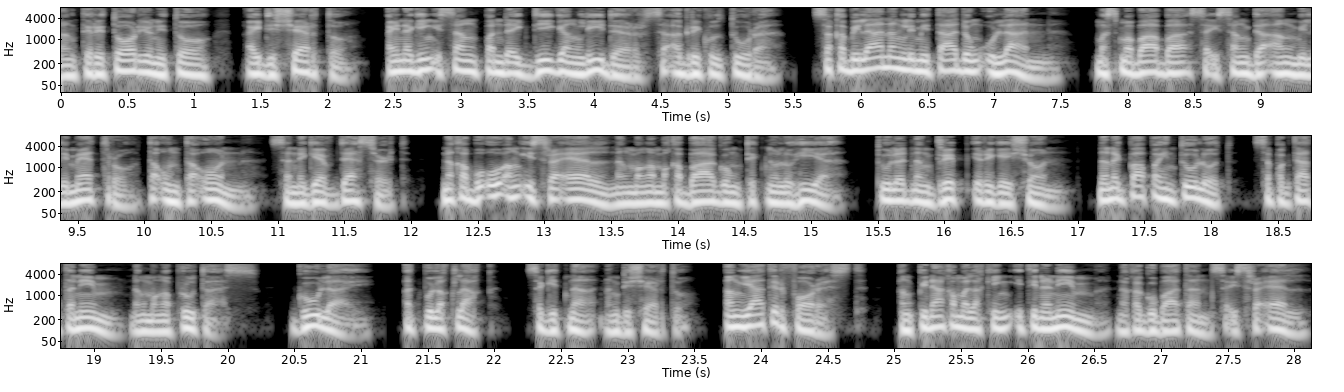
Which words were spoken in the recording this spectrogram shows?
ng teritoryo nito ay disyerto, ay naging isang pandaigdigang leader sa agrikultura. Sa kabila ng limitadong ulan, mas mababa sa isang daang milimetro taon-taon sa Negev Desert, nakabuo ang Israel ng mga makabagong teknolohiya tulad ng drip irrigation na nagpapahintulot sa pagtatanim ng mga prutas, gulay at bulaklak sa gitna ng disyerto. Ang Yatir Forest ang pinakamalaking itinanim na kagubatan sa Israel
